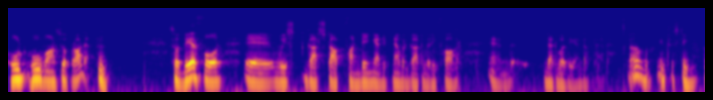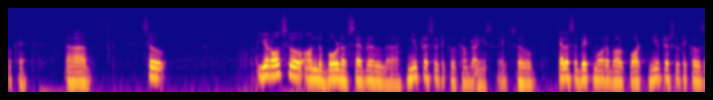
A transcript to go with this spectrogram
who who wants your product? So therefore, uh, we got stopped funding, and it never got very far, and that was the end of that. Oh, interesting. Okay. Uh, so you're also on the board of several uh, nutraceutical companies, right? So tell us a bit more about what nutraceuticals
